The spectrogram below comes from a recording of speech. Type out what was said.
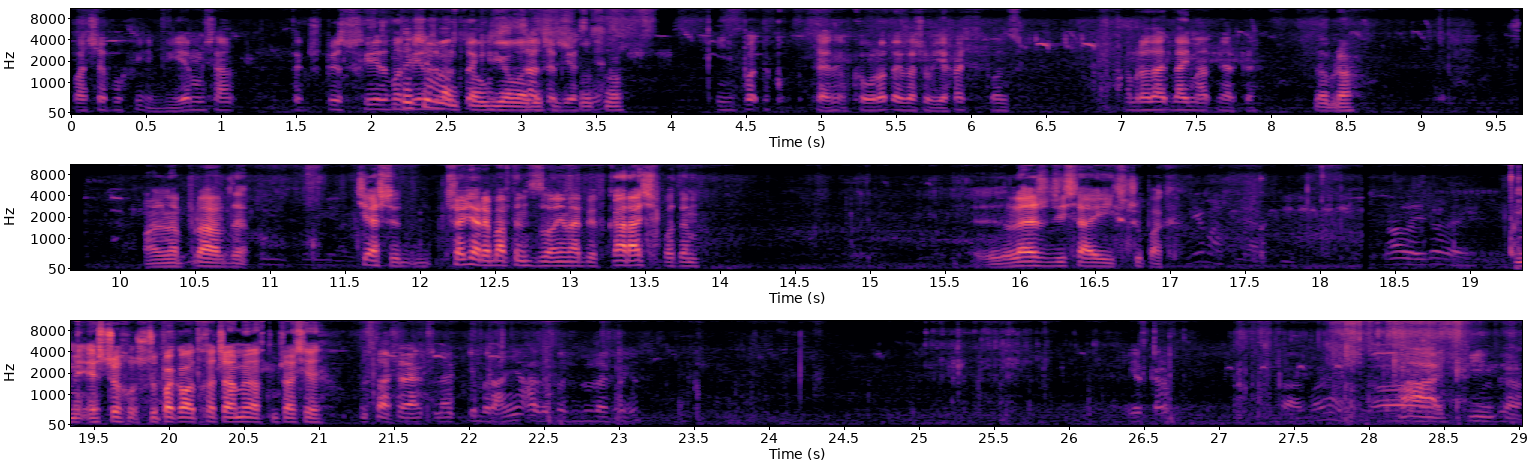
patrzę po chwili, biję, myślałem... Tak już pierwszy chwilę zwątpiłem, że to wędka jakiś zaczep jest, nie? mocno. I po, ten kołowrotek zaczął jechać w końcu. Dobra, daj, daj miarkę. Dobra. Ale naprawdę cieszy. Trzecia ryba w tym sezonie, najpierw karaś, potem leż dzisiaj i szczupak. Dalej, dalej. My jeszcze szczupaka odhaczamy, a w tym czasie wystarczy jak lekkie branie, ale coś dużego jest. Jest karp? Tak, no nie. A, świnka.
